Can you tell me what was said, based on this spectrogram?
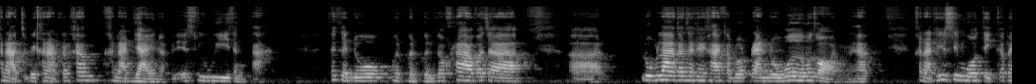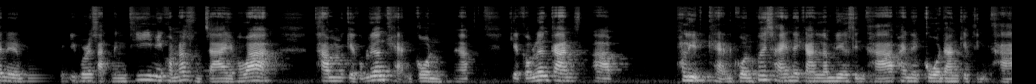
ขนาดจะเป็นขนาดค่อนข้างขนาดใหญ่หน่อยเป็น SUV ต่างๆ ถ้าเกิดดูเผินๆคร่าวๆ ก็จะรูปร่างก็จะคล้ายๆกับรถแบรนด์โนเวอร์เมื่อก่อนนะครับขณะที่ซิมโบติกก็เป็น อีกบริษัทหนึ่งที่มีความน่าสนใจ เพราะว่าทำเกี่ยวกับเรื่องแขนกลนะครับ เกี่ยวกับเรื่องการผลิตแขนกลเพื่อใช้ในการลำเลียงสินค้า ภายในโกดังเก็บสินค้า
